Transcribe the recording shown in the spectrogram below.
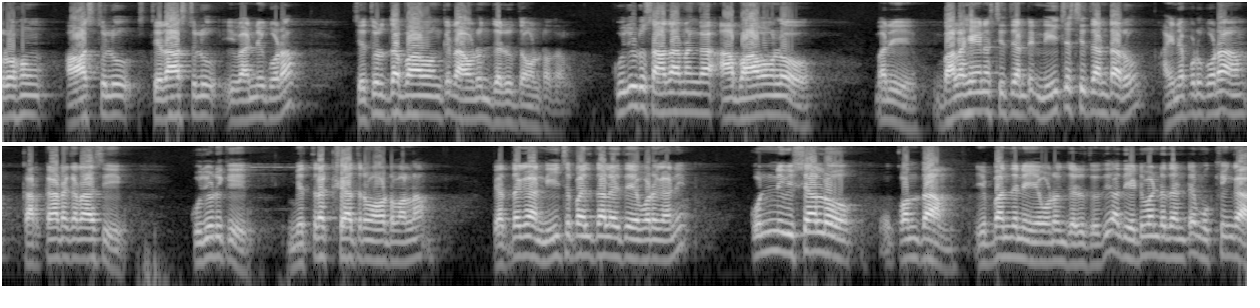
గృహం ఆస్తులు స్థిరాస్తులు ఇవన్నీ కూడా చతుర్థ భావంకి రావడం జరుగుతూ ఉంటుంది. కుజుడు సాధారణంగా ఆ భావంలో మరి బలహీన స్థితి అంటే నీచ స్థితి అంటారు. అయినప్పుడు కూడా కర్కాటక రాశి కుజుడికి మిత్రక్షేత్రం అవటం వల్ల పెద్దగా నీచ ఫలితాలు అయితే ఇవ్వడు కానీ కొన్ని విషయాల్లో కొంత ఇబ్బందిని ఇవ్వడం జరుగుతుంది. అది ఎటువంటిదంటే ముఖ్యంగా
